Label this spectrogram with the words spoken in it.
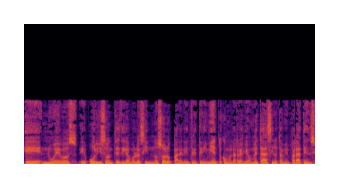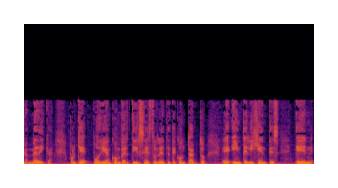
eh, nuevos eh, horizontes, digámoslo así, no solo para el entretenimiento como la realidad aumentada, sino también para atención médica, porque podrían convertirse estos lentes de contacto inteligentes en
